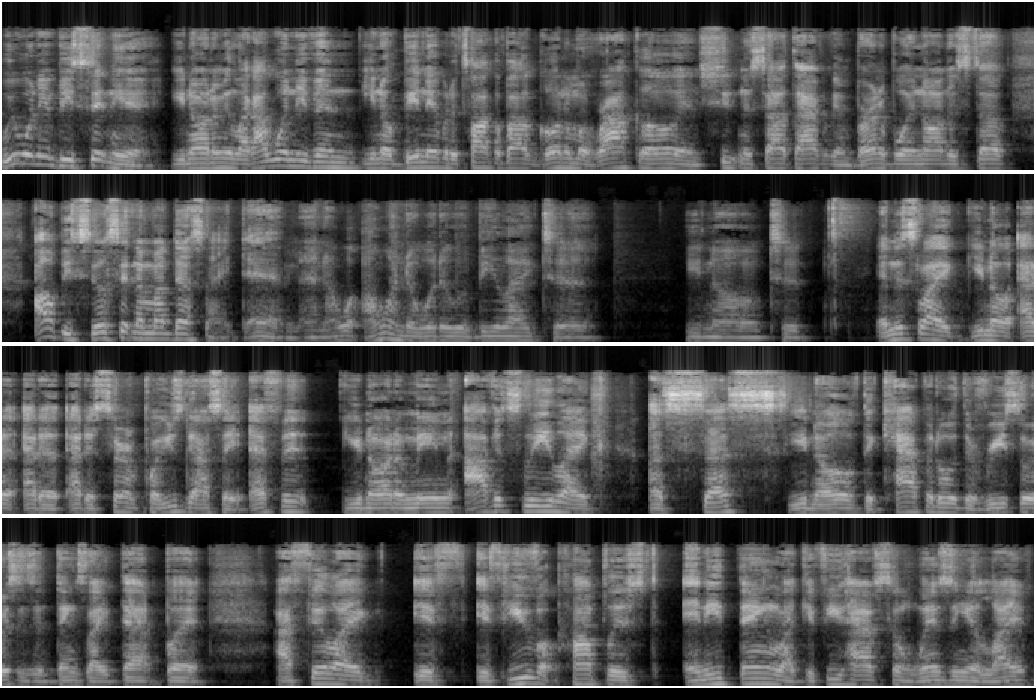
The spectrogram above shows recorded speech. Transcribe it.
we wouldn't even be sitting here. You know what I mean? Like I wouldn't even you know being able to talk about going to Morocco and shooting in South Africa and Burna Boy and all this stuff. I'll be still sitting at my desk like, damn man, I, w- I wonder what it would be like to you know, to and it's like, you know, at a, at a at a certain point, you just gotta say F it, you know what I mean? Obviously, like assess, you know, the capital, the resources and things like that. But I feel like if if you've accomplished anything, like if you have some wins in your life,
